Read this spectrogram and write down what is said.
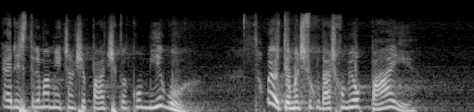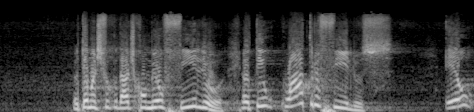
era extremamente antipática comigo. Ou eu tenho uma dificuldade com meu pai. Eu tenho uma dificuldade com meu filho. Eu tenho quatro filhos. Eu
